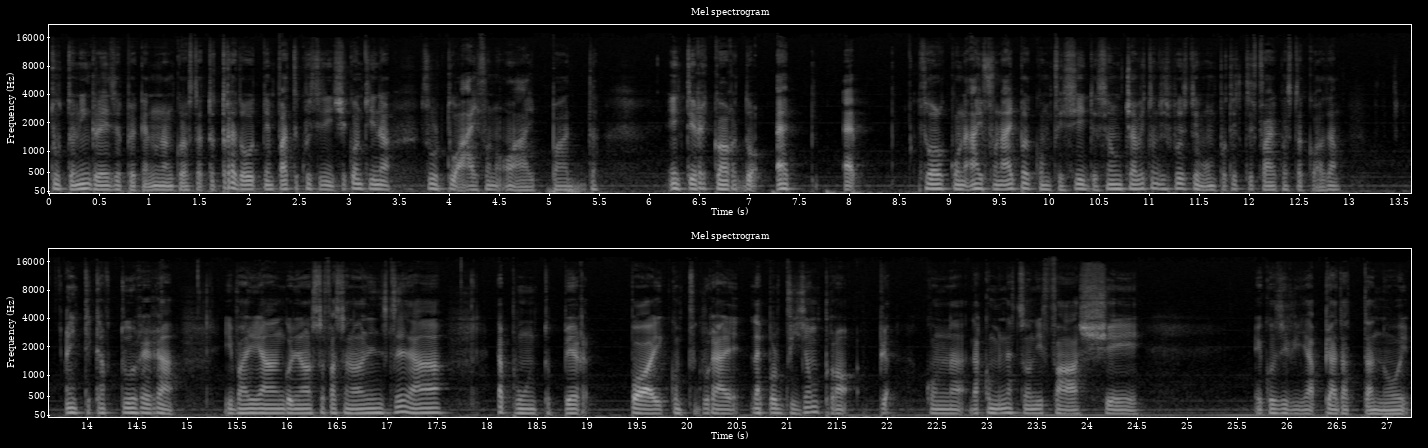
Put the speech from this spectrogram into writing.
Tutto in inglese perché non è ancora stato tradotto, infatti qui si dice continua sul tuo iPhone o iPad. E ti ricordo, è solo con iPhone, iPad con Face. Se non avete un dispositivo non potete fare questa cosa. E ti catturerà i vari angoli della nostra faccia, analizzerà appunto per poi configurare l'Apple Vision Pro con la combinazione di fasce e così via più adatta a noi.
